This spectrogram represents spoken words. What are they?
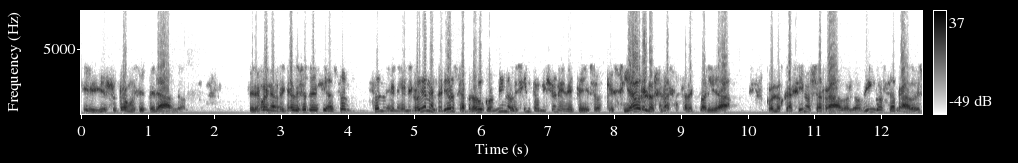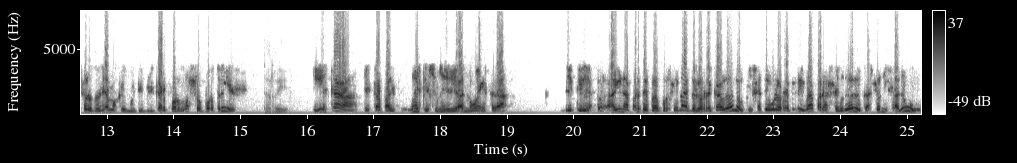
Sí, eso estamos esperando. Pero bueno, Ricardo, yo te decía, son, son, en, el gobierno anterior se aprobó con 1.900 millones de pesos, que si ahora lo llevas hasta la actualidad, con los casinos cerrados, los bingos cerrados, eso lo tendríamos que multiplicar por dos o por tres. Terrible. Y está, está no es que es una idea nuestra, de que la- hay una parte proporcional de lo recaudado que ya te vuelvo a repetir, va para seguridad, educación y salud.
